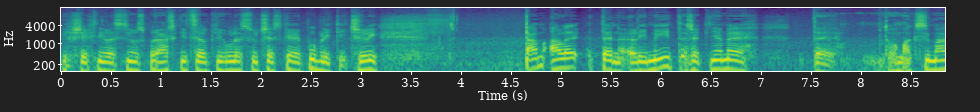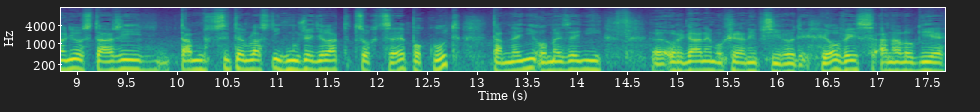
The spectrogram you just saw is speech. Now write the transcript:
i všechny lesní hospodářské celky u lesů České republiky. Čili tam ale ten limit, řekněme, té toho maximálního stáří, tam si ten vlastník může dělat, co chce, pokud tam není omezení eh, orgánem ochrany přírody. Jo, vys analogie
